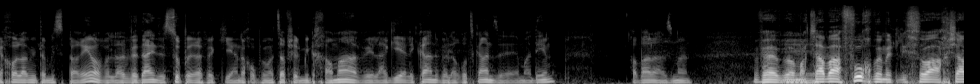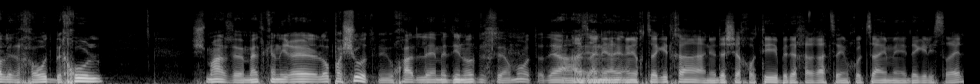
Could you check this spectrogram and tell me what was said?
יכול להבין את המספרים, אבל עדיין זה סופר יפה, כי אנחנו במצב של מלחמה, ולהגיע לכאן ולרוץ כאן זה מדהים, חבל על הזמן. ובמצב ההפוך, באמת, לנסוע עכשיו לתחרות בחו"ל, שמע, זה באמת כנראה לא פשוט, במיוחד למדינות מסוימות, אתה יודע. אז אני, אה, אני רוצה להגיד לך, אני יודע שאחותי בדרך כלל רצה עם חולצה עם אה, דגל ישראל,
